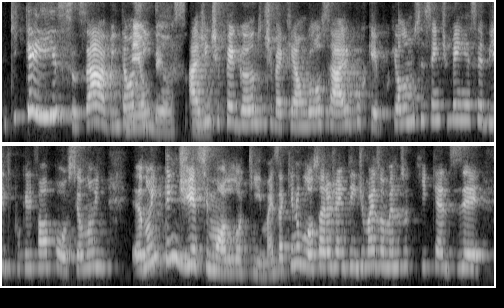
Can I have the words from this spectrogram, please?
o que, que é isso, sabe? Então, Meu assim, Deus. a gente pegando, tiver que criar um glossário, por quê? Porque o aluno se sente bem recebido, porque ele fala, pô, se eu não, eu não entendi esse módulo aqui, mas aqui no glossário eu já entendi mais ou menos o que quer dizer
